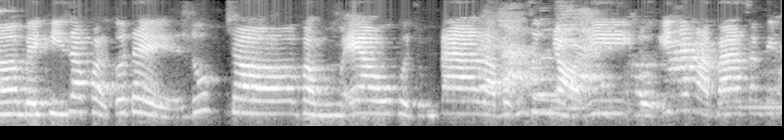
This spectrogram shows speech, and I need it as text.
Uh, bế khí ra khỏi cơ thể giúp cho vòng eo của chúng ta là bỗng dưng nhỏ đi được ít nhất là 3 cm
